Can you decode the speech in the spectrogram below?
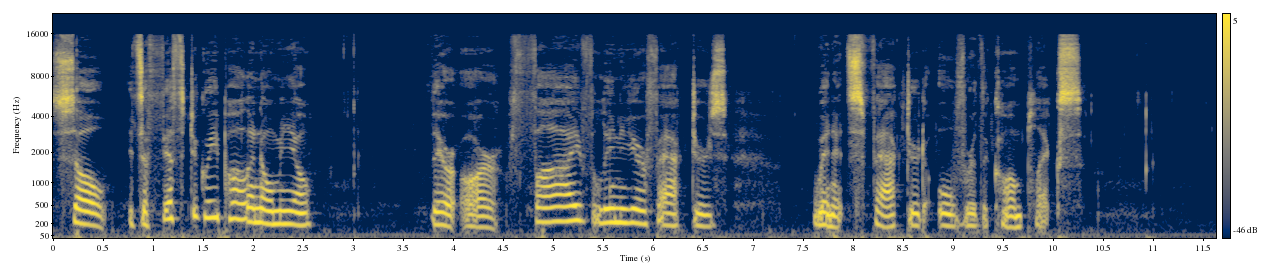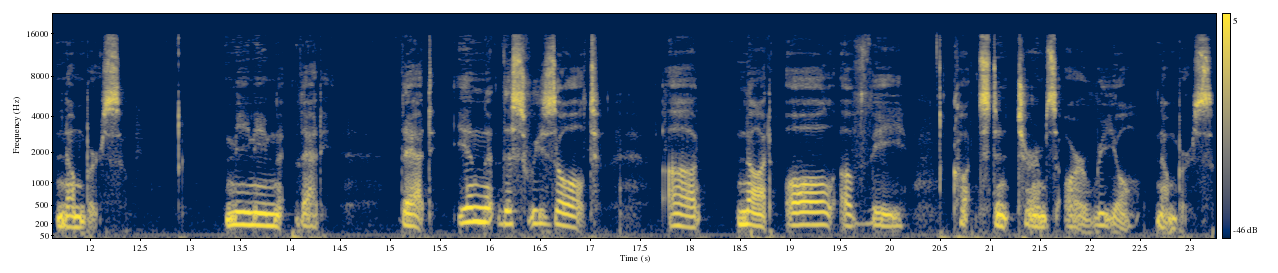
So it's a fifth degree polynomial. There are five linear factors when it's factored over the complex numbers meaning that that in this result, uh, not all of the constant terms are real numbers.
